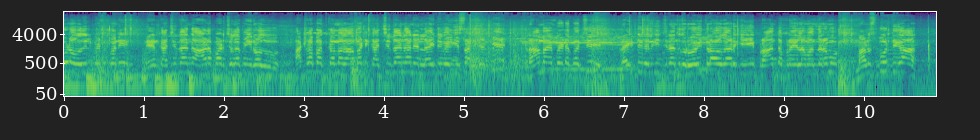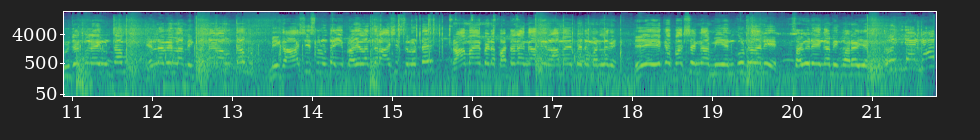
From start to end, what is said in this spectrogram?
కూడా వదిలిపెట్టుకొని నేను ఖచ్చితంగా ఆడపడుచులకు ఈ రోజు అట్ల బతుకమ్మ కాబట్టి ఖచ్చితంగా నేను లైట్ వెలిగిస్తానని చెప్పి రామాయపేటకు వచ్చి లైట్ వెలిగించినందుకు రోహిత్ రావు గారికి ఈ ప్రాంత ప్రజలమందరము మనస్ఫూర్తిగా కృతజ్ఞులై ఉంటాం ఎల్లవెల్ల మీకు అండగా ఉంటాం మీకు ఆశీస్సులు ఉంటాయి. ఈ ప్రజలందరూ ఆశీస్సులు ఉంటాయి రామాయపేట పట్టణం కానీ రామాయపేట మండలం ఏ ఏకపక్షంగా మీ ఎన్నుకుంటుందని సవినయంగా మీకు మనవి చేస్తున్నాం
